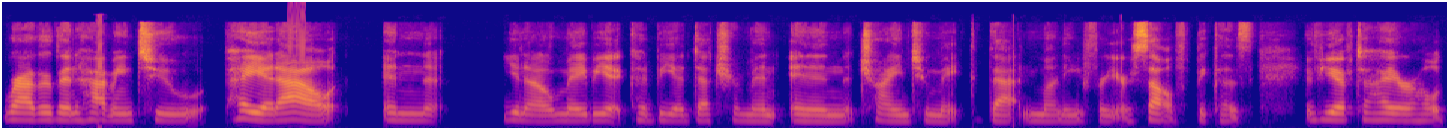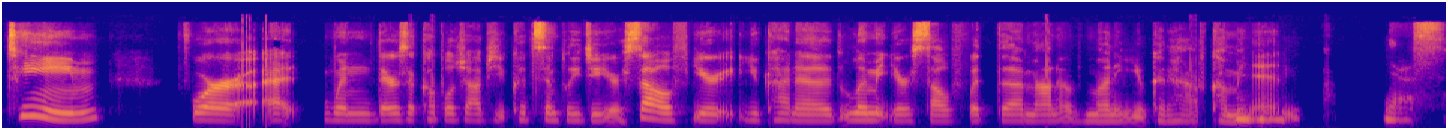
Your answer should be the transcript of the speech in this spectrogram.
rather than having to pay it out. And, you know, maybe it could be a detriment in trying to make that money for yourself because if you have to hire a whole team for uh, when there's a couple jobs you could simply do yourself, you're you kind of limit yourself with the amount of money you could have coming Mm-hmm. in. Yes.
